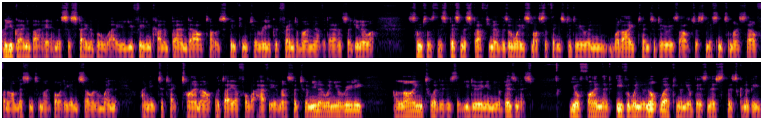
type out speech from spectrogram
Are you going about it in a sustainable way? Are you feeling kind of burned out? I was speaking to a really good friend of mine the other day, and I said, you know what, sometimes this business stuff, you know, there's always lots of things to do. And what I tend to do is I'll just listen to myself and I'll listen to my body and so on. And when I need to take time out the day off or what have you. And I said to him, you know, when you're really aligned to what it is that you're doing in your business, you'll find that even when you're not working on your business, there's going to be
